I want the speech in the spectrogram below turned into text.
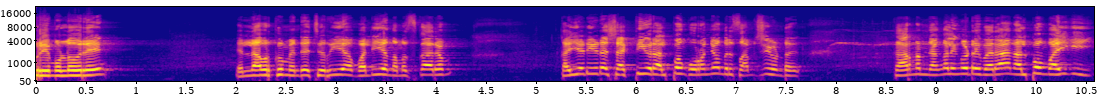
പ്രിയമുള്ളവരെ എല്ലാവർക്കും എന്റെ ചെറിയ വലിയ നമസ്കാരം. കയ്യടിയുടെ ശക്തി ഒരു അല്പം കുറഞ്ഞോ എന്നൊരു സംശയമുണ്ട്. കാരണം ഞങ്ങൾ ഇങ്ങോട്ട് വരാൻ അല്പം വൈകി.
